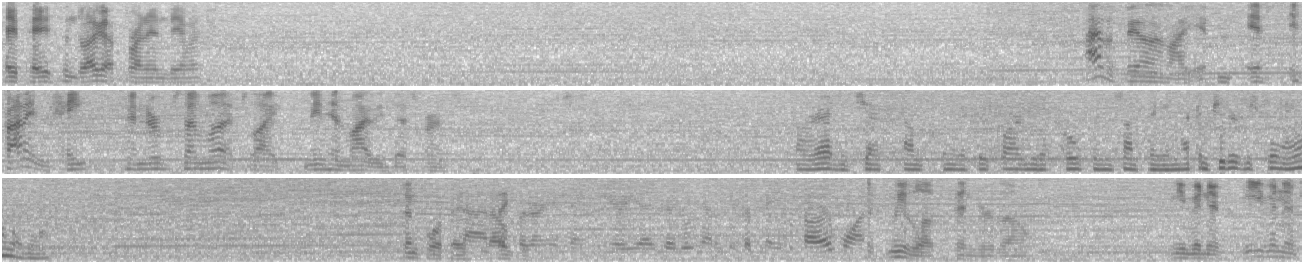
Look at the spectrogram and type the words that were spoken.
Hey, Payson, do I got front end damage? I have a feeling like if if if I didn't hate Pender so much, like me and him might be best friends. I had to check something. It required me to open something, and my computer just couldn't handle that. Ten four, Payson. Not Thank open you. or anything here yet, but we gotta get the pace car at one. We love Pender though. Even if even if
